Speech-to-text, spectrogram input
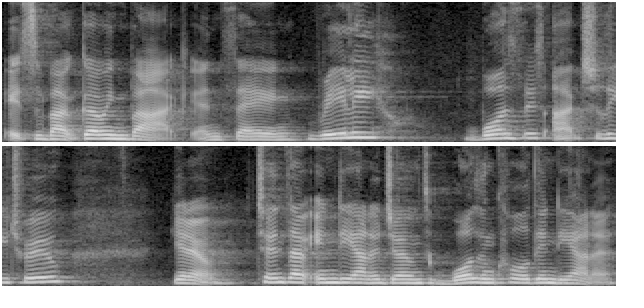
It's about going back and saying, really, was this actually true? You know, turns out Indiana Jones wasn't called Indiana.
